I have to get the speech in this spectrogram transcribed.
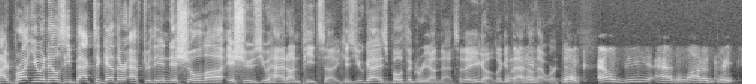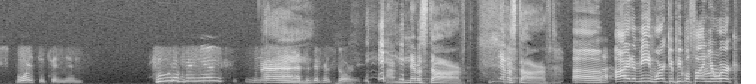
I brought you and LZ back together after the initial uh, issues you had on pizza because you guys both agree on that. So there you go. Look at Well, that, I how that worked out. Look, LZ has a lot of great sports opinions. Food opinions? Nah, Hey. that's a different story. I'm never starved. Never starved. Um, all right, Amin, where can people find your work?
